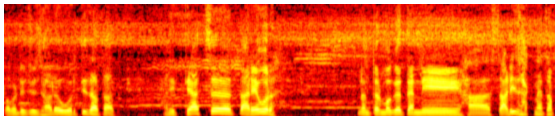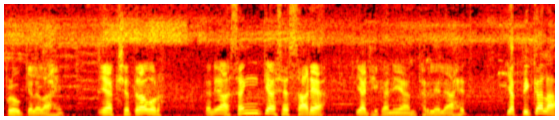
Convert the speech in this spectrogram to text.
टोमॅटोची झाडं वरती जातात आणि त्याच तारेवर नंतर मग त्यांनी हा साडी झाकण्याचा प्रयोग केलेला आहे. या क्षेत्रावर त्यांनी असंख्य अशा साड्या या ठिकाणी अंथरलेल्या आहेत. या पिकाला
